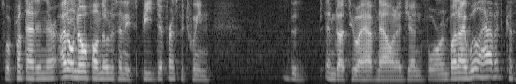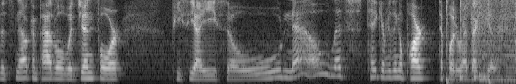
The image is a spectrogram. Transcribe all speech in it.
So we'll put that in there. I don't know if I'll notice any speed difference between the M.2 I have now and a Gen 4 one, but I will have it because it's now compatible with Gen 4 PCIe. So now let's take everything apart to put it right back together.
